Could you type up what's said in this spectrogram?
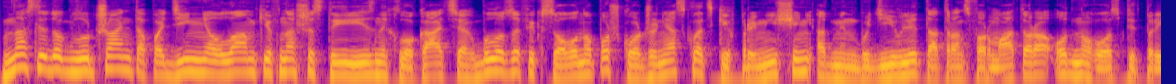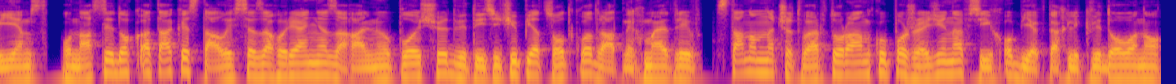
Внаслідок влучань та падіння уламків на шести різних локаціях було зафіксовано пошкодження складських приміщень, адмінбудівлі та трансформатора одного з підприємств. Унаслідок атаки сталися загоряння загальною площею 2500 квадратних метрів. Станом на четверту ранку пожежі на всіх об'єктах ліквідовано.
